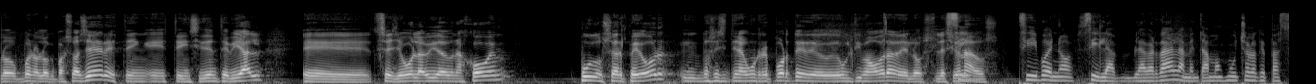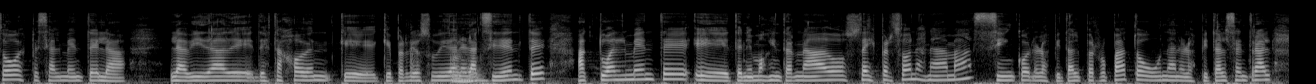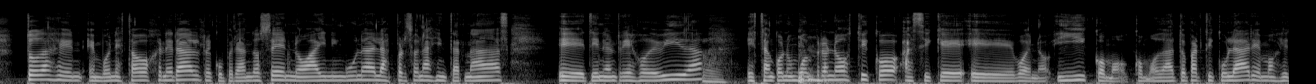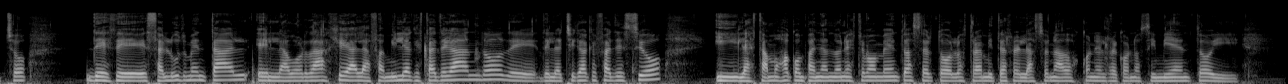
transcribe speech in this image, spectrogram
Lo, bueno, lo que pasó ayer, este, este incidente vial, eh, se llevó la vida de una joven, pudo ser peor, y no sé si tiene algún reporte de, última hora de los lesionados. Sí, bueno, sí, la, verdad lamentamos mucho lo que pasó, especialmente la, vida de, esta joven que, perdió su vida en el accidente. Actualmente eh, tenemos internados seis personas nada más, cinco en el Hospital Perrupato, una en el Hospital Central, todas en, buen estado general, recuperándose. No hay ninguna de las personas internadas eh, tienen riesgo de vida, ah. están con un buen pronóstico, así que, eh, bueno, y como, como dato particular hemos hecho desde salud mental el abordaje a la familia que está llegando, de, la chica que falleció, y la estamos acompañando en este momento a hacer todos los trámites relacionados con el reconocimiento y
